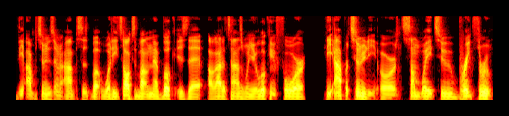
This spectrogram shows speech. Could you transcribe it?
the opportunities are the opposites. But what he talks about in that book is that a lot of times when you're looking for the opportunity or some way to break through,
